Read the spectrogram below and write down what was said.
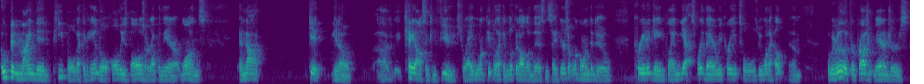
open-minded people that can handle all these balls that are up in the air at once, and not get you know uh, chaos and confused. Right. We want people that can look at all of this and say, "Here's what we're going to do." create a game plan. Yes, we're there. We create tools. We want to help them, but we really look for project managers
